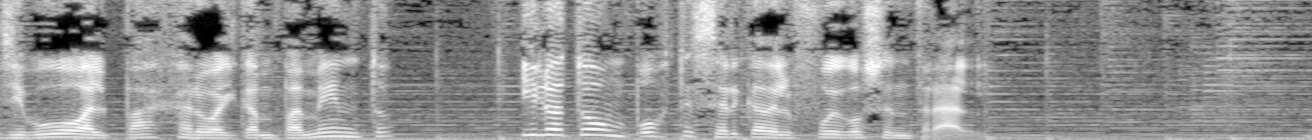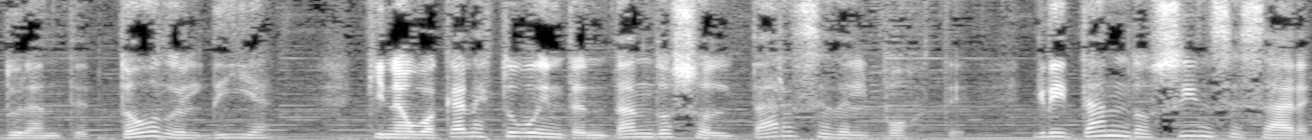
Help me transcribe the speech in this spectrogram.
Llevó al pájaro al campamento y lo ató a un poste cerca del fuego central. Durante todo el día, Quinahuacán estuvo intentando soltarse del poste, gritando sin cesar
